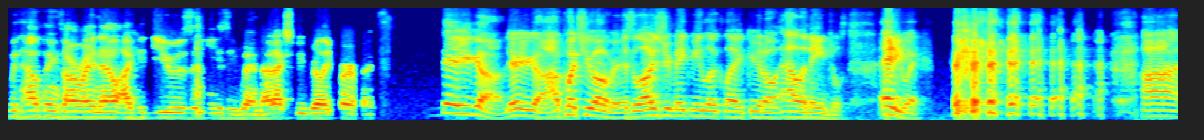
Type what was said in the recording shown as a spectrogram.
With how things are right now, I could use an easy win. That'd actually be really perfect. There you go. There you go. I'll put you over as long as you make me look like you know Alan Angels. Anyway. uh,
